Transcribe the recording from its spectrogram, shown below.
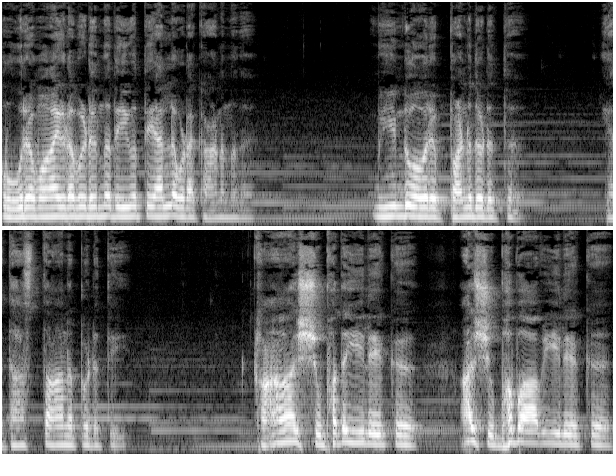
ക്രൂരമായി ഇടപെടുന്ന ദൈവത്തെ അല്ല ഇവിടെ കാണുന്നത്. വീണ്ടും അവരെ പണിതെടുത്ത് യഥാസ്ഥാനപ്പെടുത്തി. ആ ശുഭതയിലേക്ക് ആ ശുഭഭാവിയിലേക്ക്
